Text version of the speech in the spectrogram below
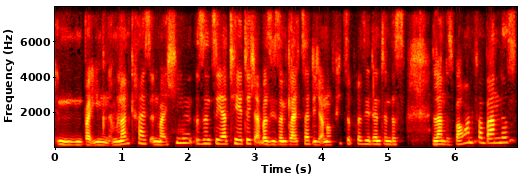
in, bei Ihnen im Landkreis in Malchin sind Sie ja tätig, aber Sie sind gleichzeitig auch noch Vizepräsidentin des Landesbauernverbandes.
